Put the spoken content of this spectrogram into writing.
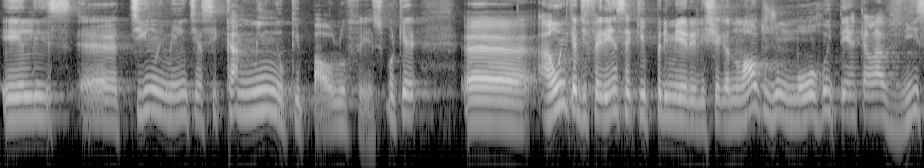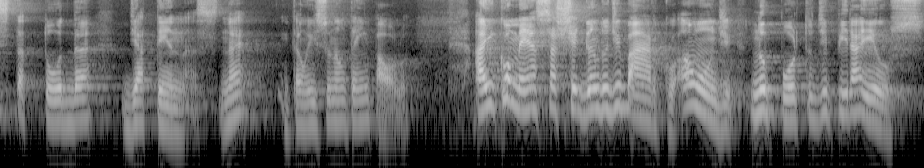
eles uh, tinham em mente esse caminho que Paulo fez, porque Uh, a única diferença é que, primeiro, ele chega no alto de um morro e tem aquela vista toda de Atenas, né? Então, isso não tem em Paulo. Aí começa chegando de barco. Aonde? No porto de Piraeus.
